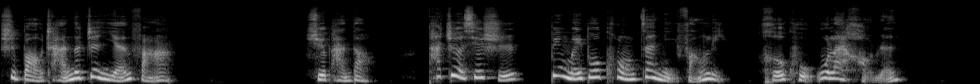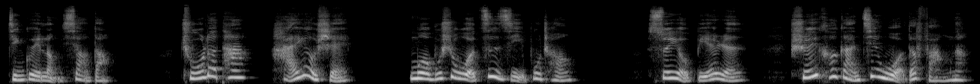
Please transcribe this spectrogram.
是宝蟾的阵眼法。”薛蟠道：“他这些时并没多空在你房里，何苦诬赖好人？”金贵冷笑道：“除了他还有谁？莫不是我自己不成？虽有别人。”谁可敢进我的房呢？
